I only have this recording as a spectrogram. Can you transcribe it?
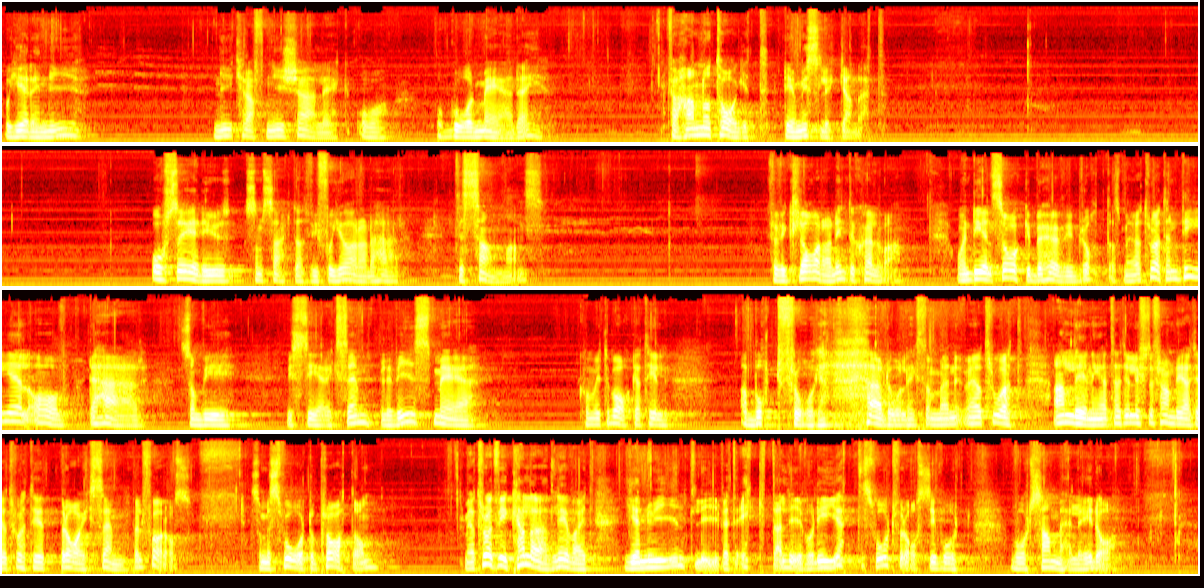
och ger dig ny ny kraft, ny kärlek och, och går med dig. För han har tagit det misslyckandet. Och så är det ju som sagt att vi får göra det här tillsammans. För vi klarar det inte själva. Och en del saker behöver vi brottas med. Jag tror att en del av det här som vi, vi ser exempelvis med, kommer vi tillbaka till abortfrågan här då. Liksom. Men, men jag tror att anledningen till att jag lyfter fram det är att jag tror att det är ett bra exempel för oss. Som är svårt att prata om. Men jag tror att vi kallar det att leva ett genuint liv, ett äkta liv. Och det är jättesvårt för oss i vårt, vårt samhälle idag.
